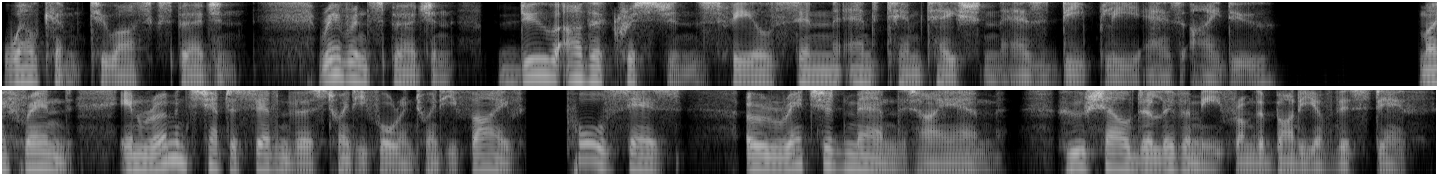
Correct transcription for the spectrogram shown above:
Welcome to Ask Spurgeon. Reverend Spurgeon, do other Christians feel sin and temptation as deeply as I do? My friend, in Romans chapter 7 verse 24 and 25, Paul says, O wretched man that I am, who shall deliver me from the body of this death?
